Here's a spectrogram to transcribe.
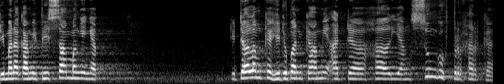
di mana kami bisa mengingat di dalam kehidupan kami ada hal yang sungguh berharga,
